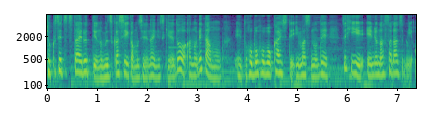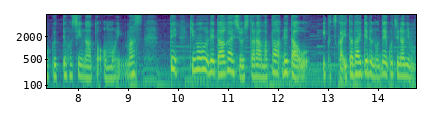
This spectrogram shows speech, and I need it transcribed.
直接伝えるっていうの難しいかもしれないんですけれどあのレターも、えーと、ほぼほぼ返していますので是非遠慮なさらずに送ってほしいなと思います。で昨日レター返しをしたらまたレターをいくつか頂いてるのでこちらにも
